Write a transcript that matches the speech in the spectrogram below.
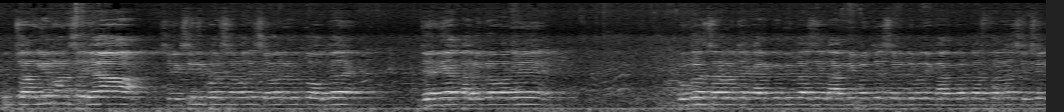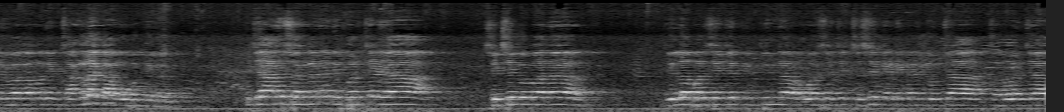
खूप चांगली माणसं या शैक्षणिक वर्षामध्ये सेवानिवृत्त होत आहे ज्यांनी या तालुक्यामध्ये डोंगर साहेबांच्या कारकिर्दीत असेल आम्ही पंचायत समितीमध्ये काम करत असताना शिक्षण विभागामध्ये एक चांगलं काम उभं केलं. ज्या अनुषंगाने निफाडच्या या शिक्षक विभागानं जिल्हा परिषदेचे तीन तीन वर्षाचे चषक या ठिकाणी तुमच्या सर्वांच्या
